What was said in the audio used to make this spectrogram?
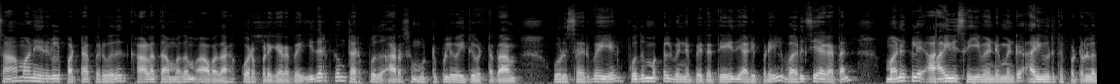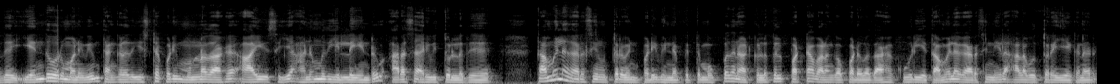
சாமானியர்கள் பட்டா பெறுவது காலதாமதம் ஆவதாக கூறப்படுகிறது. இதற்கும் தற்போது அரசு முற்றுப்புள்ளி வைத்துவிட்டதாம் ஒரு சர்வேயர் பொதுமக்கள் விண்ணப்பித்த தேதி அடிப்படையில் வரிசையாகத்தான் மனுக்களை ஆய்வு செய்ய வேண்டும் என்று அறிவுறுத்தப்பட்டுள்ளது. எந்த ஒரு மனுவையும் தங்களது இஷ்டப்படி முன்னதாக ஆய்வு செய்ய அனுமதி இல்லை என்றும் அரசு அறிவித்துள்ளது. தமிழக அரசின் உத்தரவின்படி விண்ணப்பித்த முப்பது நாட்களுக்குள் பட்டா வழங்கப்படுவதாக கூறிய தமிழக அரசின் நில அளவுத்துறை இயக்குனர்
